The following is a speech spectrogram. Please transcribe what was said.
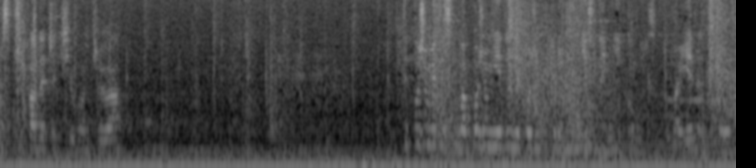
Przez przypadeczek się włączyła. Ty poziomek jest chyba poziom jedyny poziom, w którym jest najmniej komiksów. Chyba jeden to jest.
